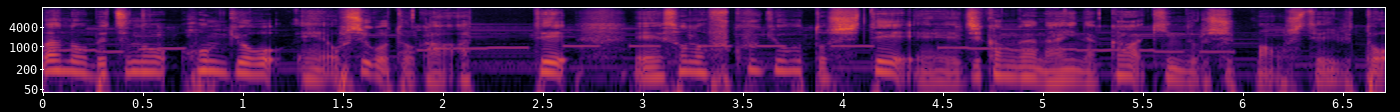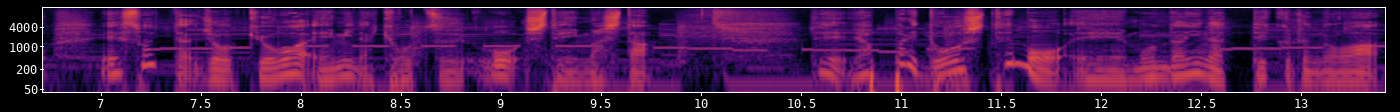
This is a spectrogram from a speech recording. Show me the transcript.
まあ、あの別の本業、えー、お仕事があって、えその副業として、え時間がない中、Kindle 出版をしていると、えそういった状況は、えみんな共通をしていました。でやっぱりどうしても、え、問題になってくるのは、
